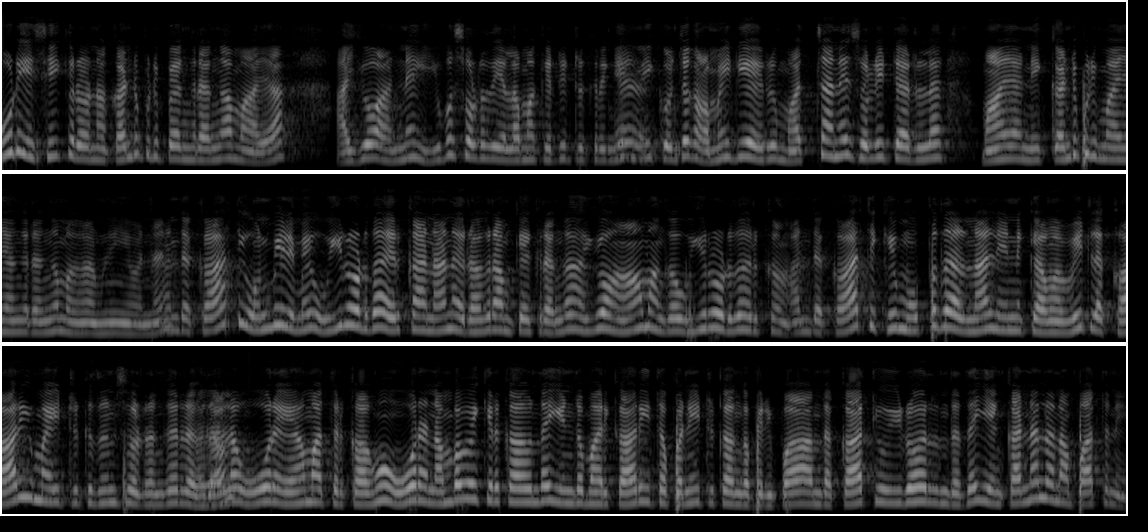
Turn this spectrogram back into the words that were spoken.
கூடிய சீக்கிரம் நான் கண்டுபிடிப்பேங்கிறாங்க மாயா? ஐயோ அண்ணே இவ சொல்றது எல்லாமா கேட்டுட்டு இருக்கிறீங்க நீ கொஞ்சம் அமைதியா இரு. மச்சானே சொல்லிட்டாருல மாயா நீ கண்டுபிடி மாயாங்கிறாங்க மகா- நீ என்ன? அந்த கார்த்தி உண்மையிலுமே உயிரோடு தான் இருக்கானான்னு ரகுராம் கேக்குறாங்க. ஐயோ ஆமாங்க உயிரோடு தான் இருக்கான். அந்த கார்த்திக்கு முப்பதாவது நாள் இன்னைக்கு அவன் வீட்டுல காரியம் ஆயிட்டு இருக்குதுன்னு சொல்றாங்க அதெல்லாம் ஊரை ஏமாத்துறதுக்காகவும் ஊரை நம்ப வைக்கிறதுக்காகவும் தான் இந்த மாதிரி காரியத்தை பண்ணிட்டு இருக்காங்க பெரியப்பா. அந்த கார்த்தி உயிரோடு இருந்ததை என் கண்ணால நான் பார்த்தனே.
